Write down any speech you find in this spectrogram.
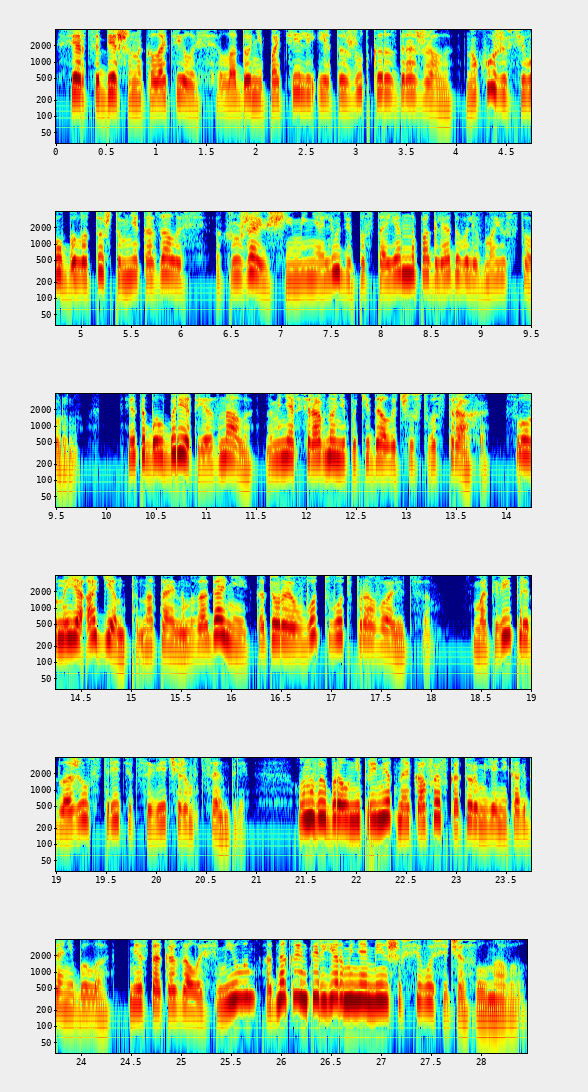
Сердце бешено колотилось, ладони потели, и это жутко раздражало. Но хуже всего было то, что мне казалось, окружающие меня люди постоянно поглядывали в мою сторону. Это был бред, я знала, но меня все равно не покидало чувство страха, словно я агент на тайном задании, которое вот-вот провалится. Матвей предложил встретиться вечером в центре. Он выбрал неприметное кафе, в котором я никогда не была. Место оказалось милым, однако интерьер меня меньше всего сейчас волновал.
